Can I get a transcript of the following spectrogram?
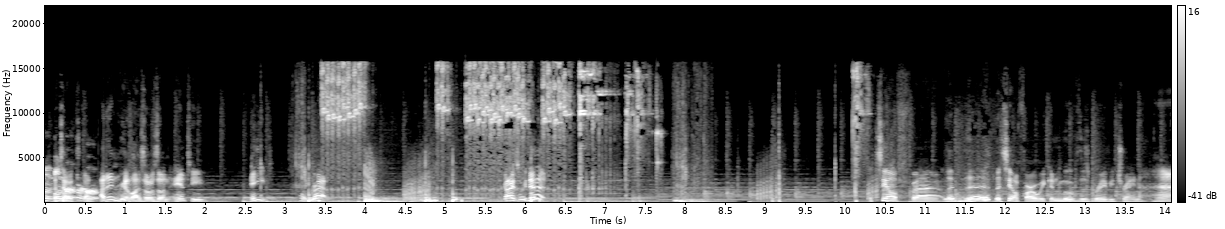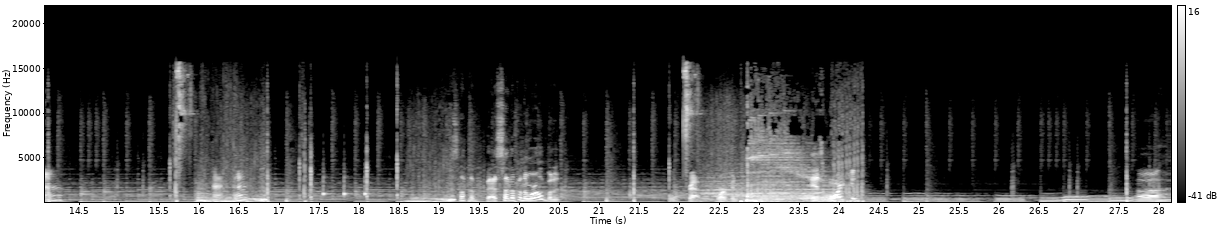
That's how it's done. I didn't realize I was on ante 8. Holy crap. Guys, we did it! Let's see how far. Let, us see how far we can move this gravy train, huh? Huh? It's not the best setup in the world, but it. Holy crap! It's working. It's working. Uh.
